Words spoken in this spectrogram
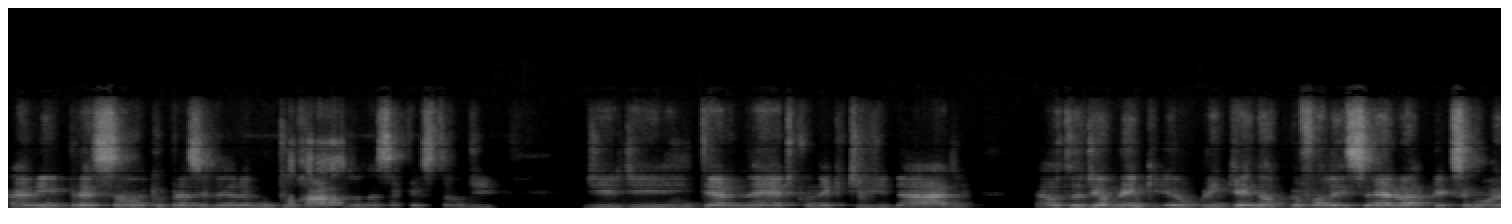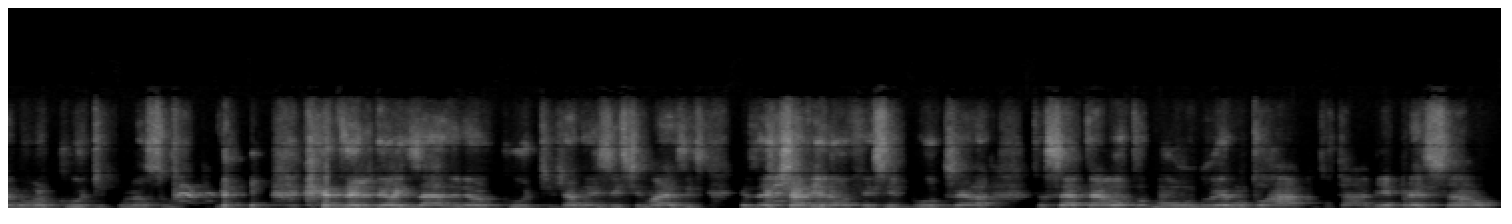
a minha impressão é que o brasileiro é muito rápido nessa questão de, de, de internet, conectividade. É, outro dia eu brinquei, eu brinquei não, porque eu falei sério, ah, por que você não olha no Orkut para o meu sobrinho? Quer dizer, ele deu risada, né? Orkut já não existe mais, isso, quer dizer, já virou Facebook, sei lá, tá certo? É outro mundo, é muito rápido, tá? A minha impressão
